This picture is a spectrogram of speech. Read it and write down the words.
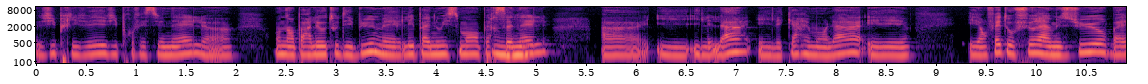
vie privée, vie professionnelle. on en parlait au tout début, mais l'épanouissement personnel, mhm. il, il, est là et il est carrément là. Et et en fait, au fur et à mesure, bah,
